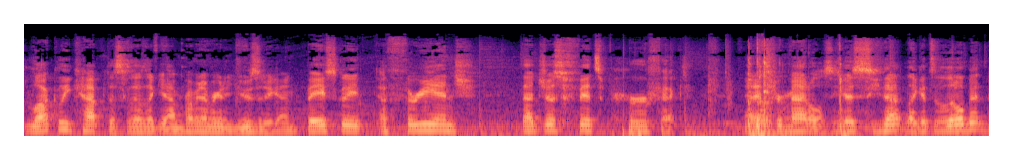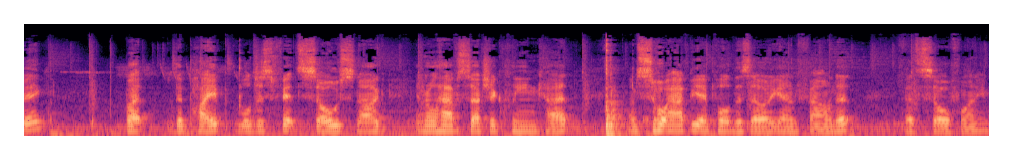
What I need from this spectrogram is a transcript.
luckily kept this because I was like, yeah, I'm probably never gonna use it again. Basically, a three inch that just fits perfect. And it's for metals. You guys see that? Like it's a little bit big, but the pipe will just fit so snug and it'll have such a clean cut. I'm so happy I pulled this out again and found it. That's so funny.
